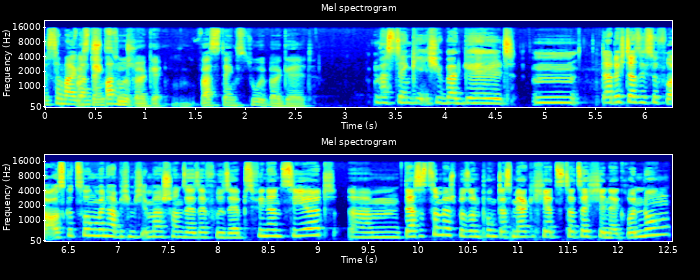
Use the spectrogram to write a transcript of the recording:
Ist ja mal was ganz spannend. Du über, was denkst du über Geld? Was denke ich über Geld? Mm, dadurch, dass ich so früh ausgezogen bin, habe ich mich immer schon sehr, sehr früh selbst finanziert. Ähm, das ist zum Beispiel so ein Punkt, das merke ich jetzt tatsächlich in der Gründung.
